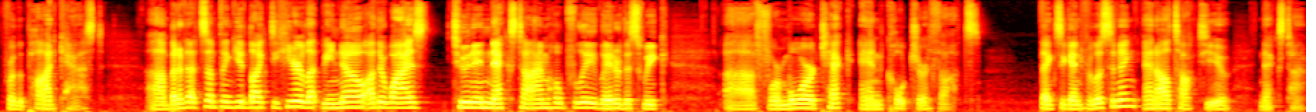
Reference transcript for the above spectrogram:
for the podcast. Uh, but if that's something you'd like to hear, let me know. Otherwise, tune in next time, hopefully later this week, uh, for more tech and culture thoughts. Thanks again for listening, and I'll talk to you next time.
